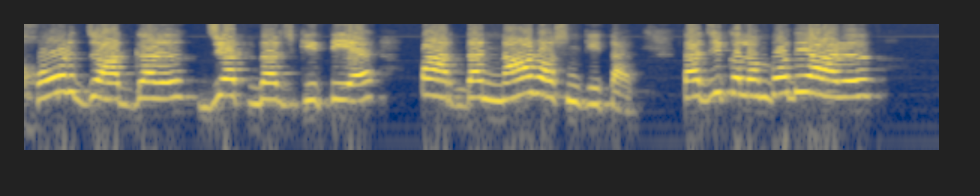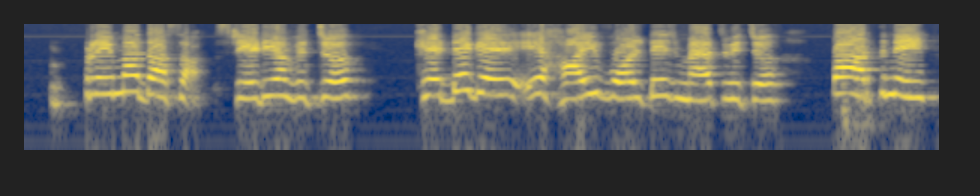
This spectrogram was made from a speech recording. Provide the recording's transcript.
ਹੋਰ ਯਾਦਗਾਰ ਜਿੱਤ ਦਰਜ ਕੀਤੀ ਹੈ। ਭਾਰਤ ਦਾ ਨਾਂ ਰੌਸ਼ਨ ਕੀਤਾ ਹੈ। ਤਾਂ ਜੀ ਕੋਲੰਬੋ ਦੇ ਆਰ ਪ੍ਰੇਮਾ ਦਾਸਾ ਸਟੇਡੀਅਮ ਵਿੱਚ ਖੇਡੇ ਗਏ ਇਹ ਹਾਈ ਵੋਲਟੇਜ ਮੈਚ ਵਿੱਚ ਭਾਰਤ ਨੇ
